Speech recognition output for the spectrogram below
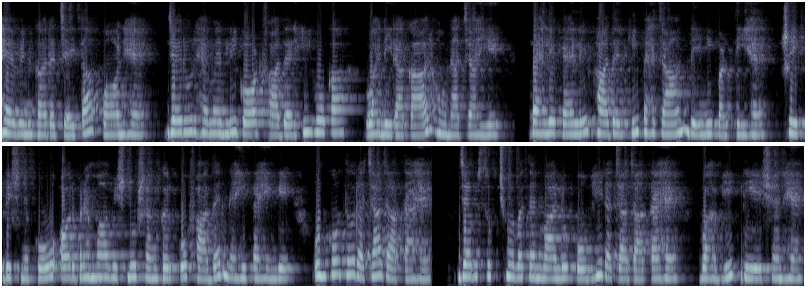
हेवन का रचयिता कौन है? ज़रूर हेवनली गॉड फादर ही होगा। वह निराकार होना चाहिए। पहले पहले फादर की पहचान देनी पड़ती है। श्री कृष्ण को और ब्रह्मा विष्णु शंकर को फादर नहीं कहेंगे। उनको तो रचा जाता है। जब सूक्ष्म वतन वालों को भी रचा जाता है, वह भी क्रिएशन है।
